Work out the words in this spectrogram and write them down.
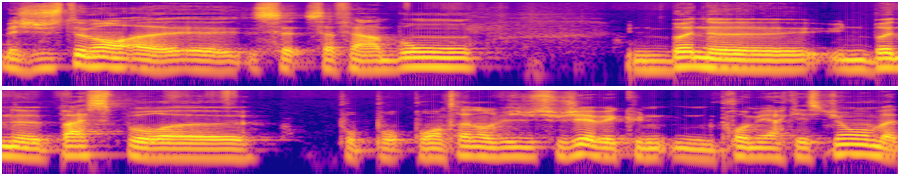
mais justement, euh, ça, fait un bon, une bonne, une bonne passe pour, pour, pour, pour, entrer dans le vif du sujet avec une, première question. Bah,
